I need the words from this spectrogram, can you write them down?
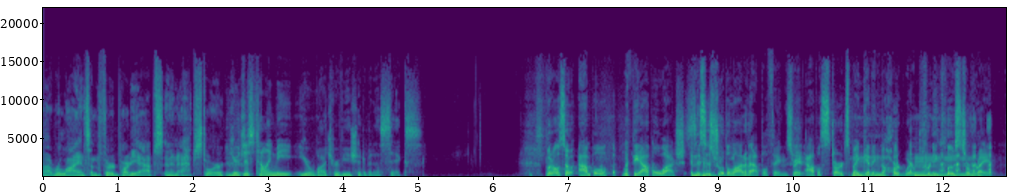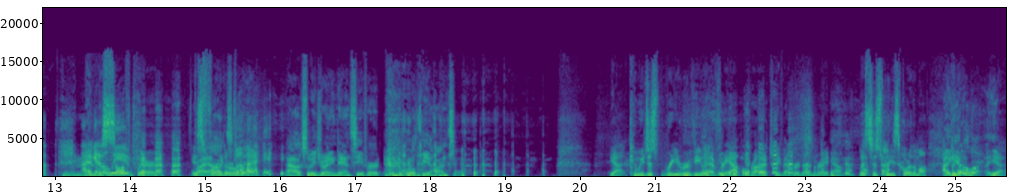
uh, reliance on third party apps in an app store. You're just telling me your watch review should have been a six. But also Apple with the Apple Watch, and this is true of a lot of Apple things, right? Apple starts by getting the hardware pretty close to right. and the leave. software is Bye, further Alex. away. Alex will be joining Dan Seifert in the world beyond. Yeah. Can we just re-review every Apple product we've ever done right now? Let's just rescore them all. I But give no, a lot. Yeah.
